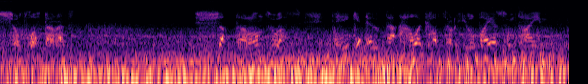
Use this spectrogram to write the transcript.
my shield, Lieutenant. Shut that onto us. Take out that helicopter. He'll buy us some time.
